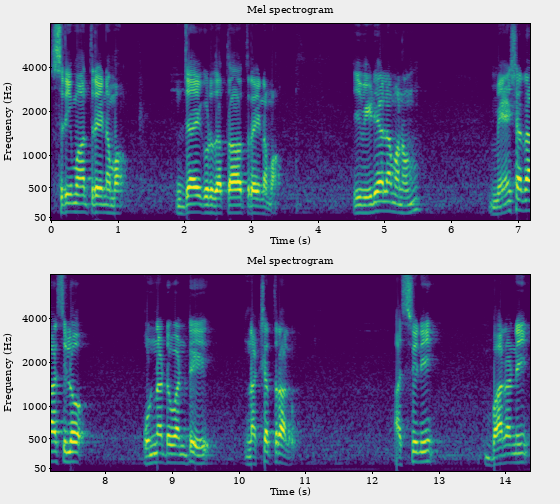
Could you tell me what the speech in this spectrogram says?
శ్రీమాత్రే నమ. జయ గురు దత్తాత్రేయ నమ. ఈ వీడియోలో మనం మేషరాశిలో ఉన్నటువంటి నక్షత్రాలు. అశ్విని భరణి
